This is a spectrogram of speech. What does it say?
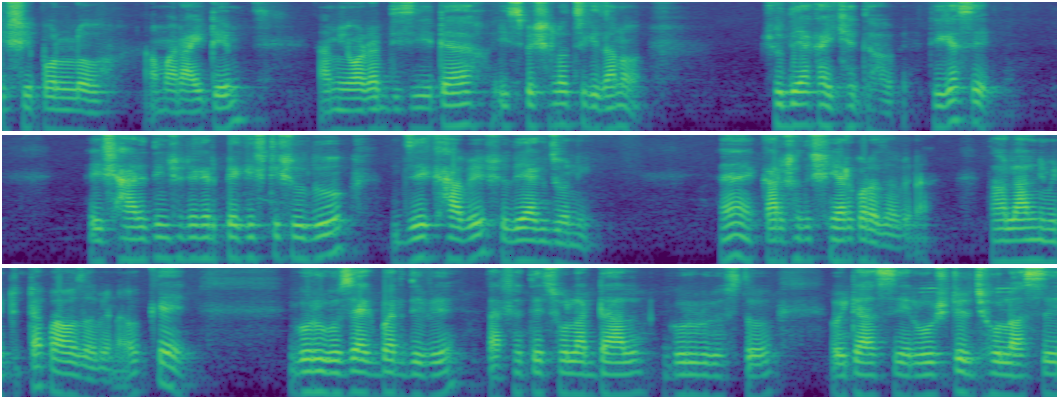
এসে পড়ল আমার আইটেম আমি অর্ডার দিছি। এটা স্পেশাল হচ্ছে কি জানো? শুধু একাই খেতে হবে, ঠিক আছে? এই সাড়ে তিনশো টাকার প্যাকেজটি শুধু যে খাবে, শুধু একজনই। হ্যাঁ কারোর সাথে শেয়ার করা যাবে না। তাহলে আনলিমিটেডটা পাওয়া যাবে না ওকে গরুর গোস্ত একবার দেবে, তার সাথে ছোলার ডাল, গরুর গোস্ত, ওইটা আছে রোস্টের ঝোল আছে,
